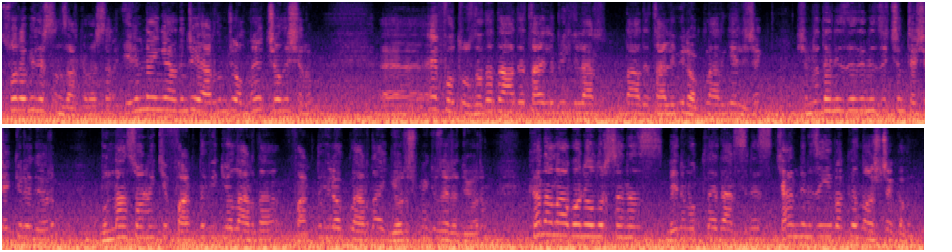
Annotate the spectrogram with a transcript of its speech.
sorabilirsiniz arkadaşlar. Elimden geldiğince yardımcı olmaya çalışırım. Ee, F30'da da daha detaylı bilgiler, daha detaylı vloglar gelecek. Şimdiden izlediğiniz için teşekkür ediyorum. Bundan sonraki farklı videolarda, farklı vloglarda görüşmek üzere diyorum. Kanala abone olursanız beni mutlu edersiniz. Kendinize iyi bakın, hoşçakalın.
